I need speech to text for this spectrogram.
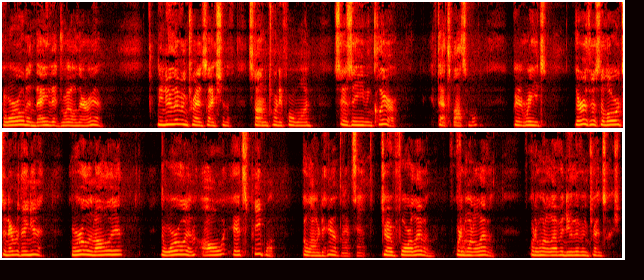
the world and they that dwell therein. The New Living Translation of Psalm 24 1 says it even clearer, if that's possible. But it reads, The earth is the Lord's and everything in it the world and all it, the world and all its people belong to him. That's it. Job 4:11, 41:11, 41:11 New Living Translation.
